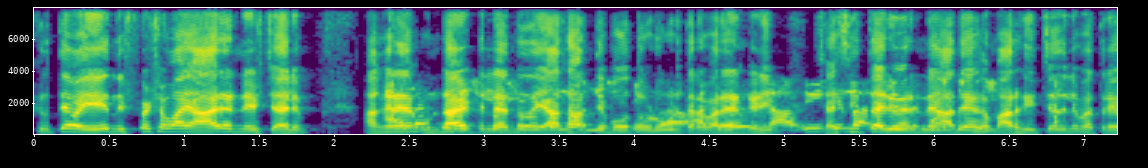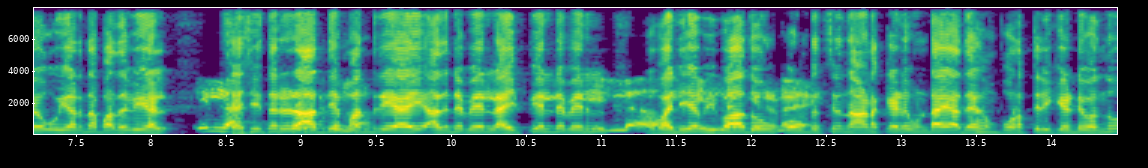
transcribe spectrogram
കൃത്യമായി നിഷ്പക്ഷമായി ആരന്വേഷിച്ചാലും അങ്ങനെ ഉണ്ടായിട്ടില്ല എന്നത് യാഥാർത്ഥ്യബോധത്തോടുകൂടി കൂടി തന്നെ പറയാൻ കഴിയും. ശശി തരൂരിന് അദ്ദേഹം അർഹിച്ചതിലും എത്രയോ ഉയർന്ന പദവികൾ. ശശി തരൂർ ആദ്യം മന്ത്രിയായി അതിന്റെ പേരിൽ ഐ പി എല്ലിന്റെ പേരിൽ വലിയ വിവാദവും കോൺഗ്രസിന് നാണക്കേടും ഉണ്ടായി. അദ്ദേഹം പുറത്തിരിക്കേണ്ടി വന്നു.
